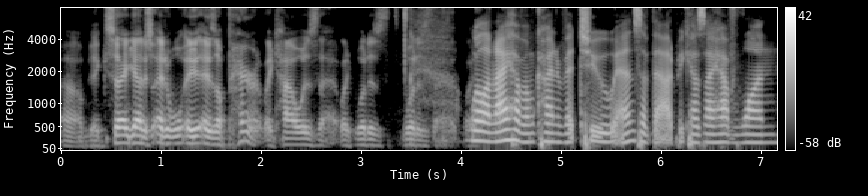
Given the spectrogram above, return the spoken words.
um, so I got as a parent, like how is that? Like what is what is that? Like, Well, and I have them kind of at two ends of that because I have one.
